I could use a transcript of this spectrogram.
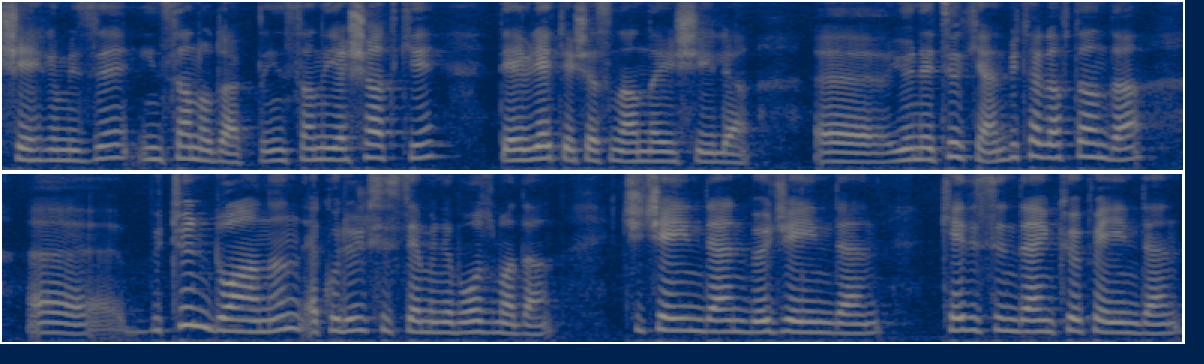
şehrimizi insan odaklı, insanı yaşat ki devlet yaşasın anlayışıyla e, yönetirken bir taraftan da e, bütün doğanın ekolojik sistemini bozmadan, çiçeğinden, böceğinden, kedisinden, köpeğinden,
